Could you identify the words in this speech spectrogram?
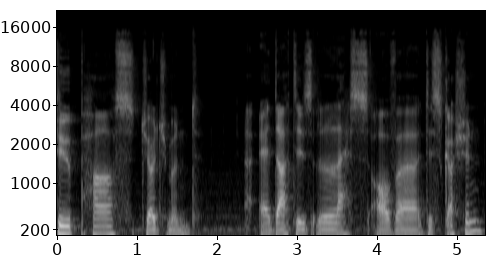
to pass judgment uh, that is less of a discussion.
